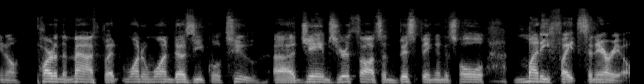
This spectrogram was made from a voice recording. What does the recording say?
You know, part of the math, but one and one does equal two. Uh, James, your thoughts on Bisping and this whole money fight scenario?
